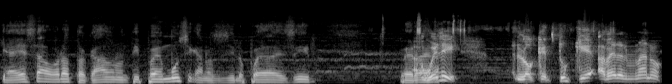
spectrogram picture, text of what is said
que a esa hora tocaban un tipo de música, no sé si lo pueda decir. Pero ah, Willy, lo que tú quieras, a ver hermano,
